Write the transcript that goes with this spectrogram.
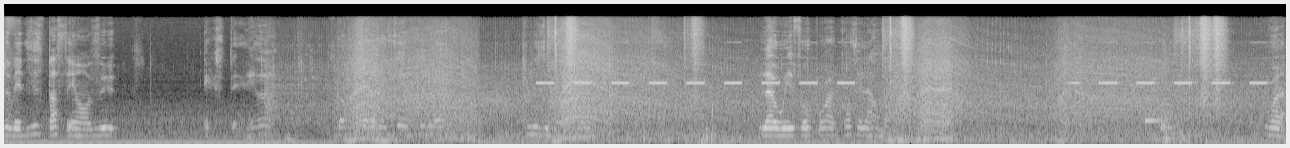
je vais juste passer en vue extérieure comme ça fais pour plus là où il faut pour accrocher l'arbre. Voilà.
